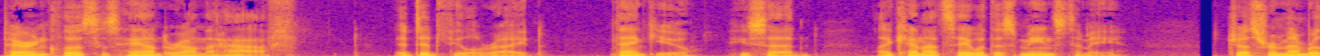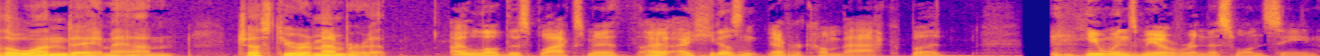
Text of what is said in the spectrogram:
Perrin closed his hand around the half. It did feel right. Thank you, he said. I cannot say what this means to me. Just remember the one day, man. Just you remember it. I love this blacksmith. I, I, he doesn't ever come back, but he wins me over in this one scene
